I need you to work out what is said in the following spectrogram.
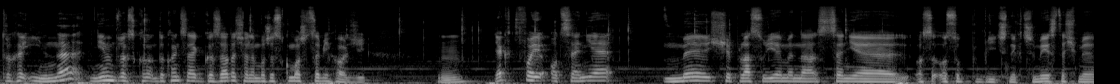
trochę inne. Nie wiem do, końca jak go zadać, ale może skumasz o co mi chodzi. Mm? Jak w twojej ocenie my się plasujemy na scenie os osób publicznych? Czy my jesteśmy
